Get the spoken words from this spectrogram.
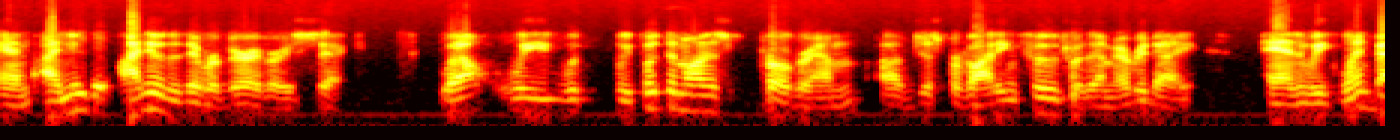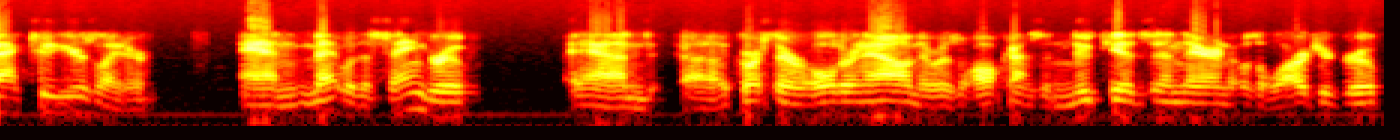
and I knew that I knew that they were very very sick. Well, we we, we put them on this program of just providing food for them every day, and we went back two years later and met with the same group. And uh, of course, they're older now, and there was all kinds of new kids in there, and it was a larger group.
